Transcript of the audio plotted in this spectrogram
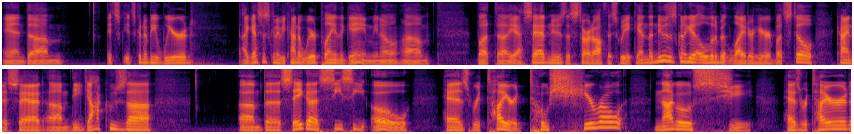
and um, it's it's going to be weird. I guess it's going to be kind of weird playing the game, you know. But uh, yeah, sad news to start off this week. And the news is going to get a little bit lighter here, but still kind of sad. Um, the Yakuza, um, the Sega CCO has retired. Toshiro Nagoshi has retired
